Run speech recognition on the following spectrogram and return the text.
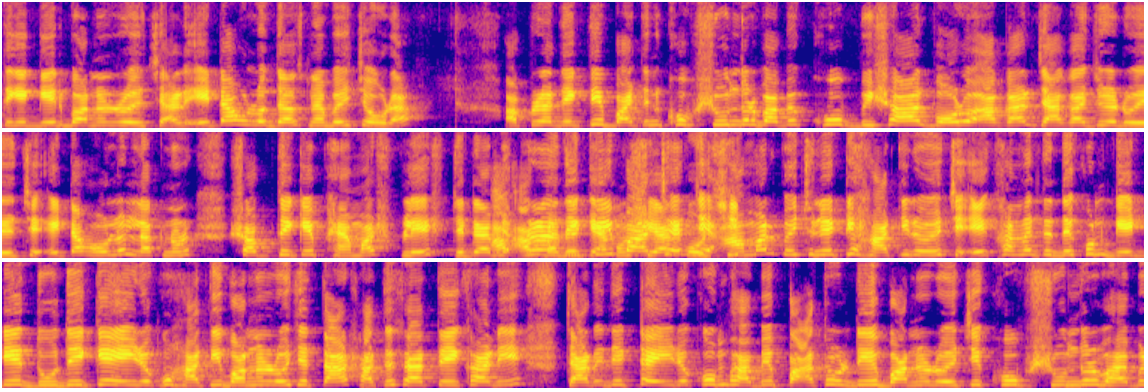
থেকে গেট বানানো রয়েছে। আর এটা হলো দশ নব্বই চৌড়া আপনারা দেখতেই পাচ্ছেন খুব সুন্দরভাবে খুব বিশাল বড় আকার জায়গা জুড়ে রয়েছে। এটা হলো লখনৌর সব থেকে ফেমাস প্লেস যেটা আমি আপনাদেরকে এখন শেয়ার পাচ্ছেন করছি। আমার পেছনে একটি হাতি রয়েছে। এখানেতে দেখুন গেটের দুদিকে এইরকম হাতি বানানো রয়েছে। তার সাথে সাথে এখানে চারিদিকটা এইরকমভাবে পাথর দিয়ে বানানো রয়েছে। খুব সুন্দরভাবে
